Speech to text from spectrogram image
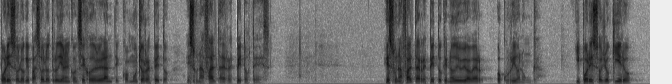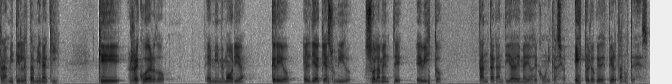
Por eso lo que pasó el otro día en el Consejo Deliberante, con mucho respeto, es una falta de respeto a ustedes. Es una falta de respeto que no debió haber ocurrido nunca. Y por eso yo quiero transmitirles también aquí que recuerdo en mi memoria, creo, el día que he asumido, solamente he visto tanta cantidad de medios de comunicación. Esto es lo que despiertan ustedes.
